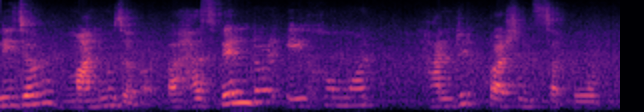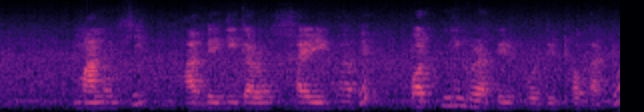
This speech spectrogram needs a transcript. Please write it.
নিজৰ মানুহজনৰ বা হাজবেণ্ডৰ এই সময়ত হাণ্ড্ৰেড পাৰ্চেণ্ট ছাপৰ্ট মানসিক আৱেগিক আৰু শাৰীৰিকভাৱে পত্নীগৰাকীৰ প্ৰতি থকাটো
